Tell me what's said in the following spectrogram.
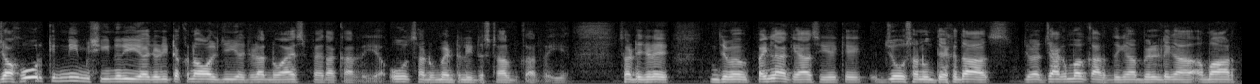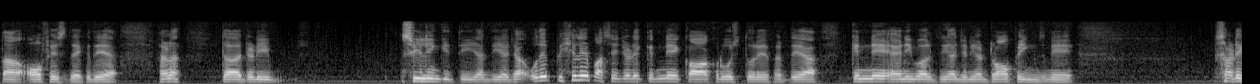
ਜਾਂ ਹੋਰ ਕਿੰਨੀ ਮਸ਼ੀਨਰੀ ਆ ਜਿਹੜੀ ਟੈਕਨੋਲੋਜੀ ਆ ਜਿਹੜਾ ਨੋਇਸ ਪੈਦਾ ਕਰ ਰਹੀ ਆ, ਉਹ ਸਾਨੂੰ ਮੈਂਟਲੀ ਡਿਸਟਰਬ ਕਰ ਰਹੀ ਹੈ ਸਾਡੇ ਜਿਹੜੇ, ਜਿਵੇਂ ਪਹਿਲਾਂ ਕਿਹਾ ਸੀ ਕਿ ਜੋ ਸਾਨੂੰ ਦਿਖਦਾ, ਜਿਹੜਾ ਜਗਮਗ ਕਰਦੀਆਂ ਬਿਲਡਿੰਗਾਂ, ਇਮਾਰਤਾਂ ਆਫਿਸ ਦਿਖਦੇ ਆ, ਹੈਨਾ, ਤਾਂ ਜਿਹੜੀ ਸੀਲਿੰਗ ਕੀਤੀ ਜਾਂਦੀ ਹੈ ਜਾਂ ਉਹਦੇ ਪਿਛਲੇ ਪਾਸੇ ਜਿਹੜੇ ਕਿੰਨੇ ਕਾਕਰੋਚ ਤੁਰੇ ਫਿਰਦੇ ਆ, ਕਿੰਨੇ ਐਨੀਮਲਸ ਦੀਆਂ ਜਿਹੜੀਆਂ ਡ੍ਰੌਪਿੰਗਸ ਨੇ ਸਾਡੇ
